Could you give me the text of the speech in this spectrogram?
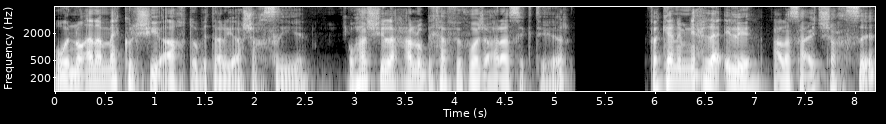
وإنه أنا ما كل شيء آخده بطريقة شخصية. وهالشي لحاله بخفف وجع راسي كتير. فكان منيح لإلي على صعيد شخصي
